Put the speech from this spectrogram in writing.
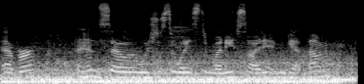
ever. And so it was just a waste of money, so I didn't get them.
